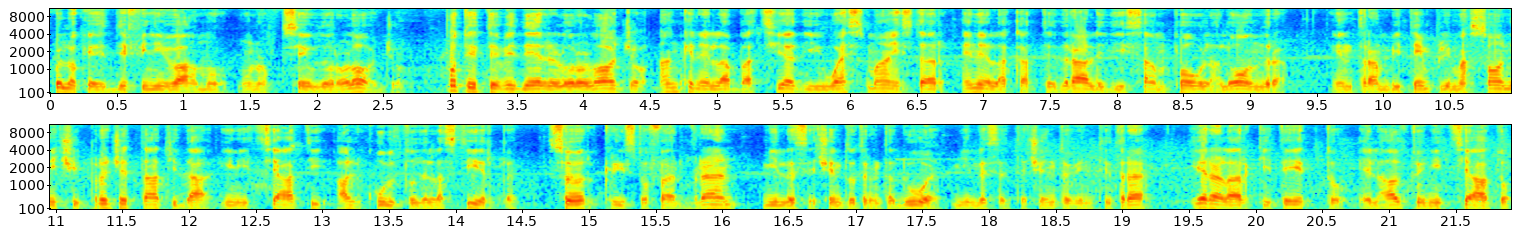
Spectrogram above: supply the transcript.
quello che definivamo uno pseudo-orologio, Potete vedere l'orologio anche nell'abbazia di Westminster e nella cattedrale di St. Paul a Londra, entrambi templi massonici progettati da iniziati al culto della stirpe. Sir Christopher Wren, 1632-1723, era l'architetto e l'alto iniziato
